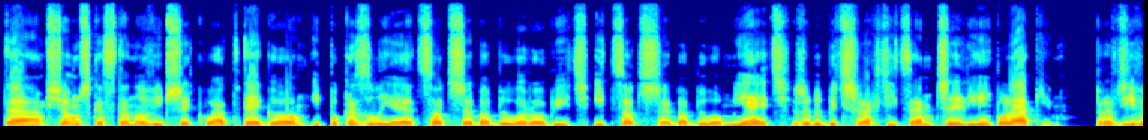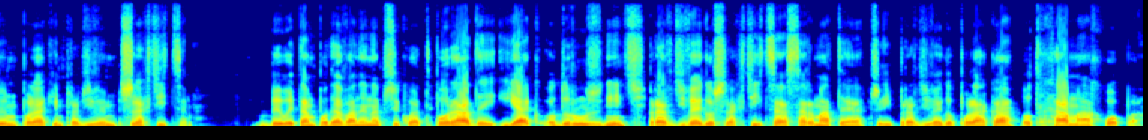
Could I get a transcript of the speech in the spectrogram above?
Ta książka stanowi przykład tego i pokazuje, co trzeba było robić i co trzeba było mieć, żeby być szlachcicem, czyli Polakiem. Prawdziwym Polakiem, prawdziwym szlachcicem. Były tam podawane na przykład porady, jak odróżnić prawdziwego szlachcica, sarmatę, czyli prawdziwego Polaka, od chama chłopa.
